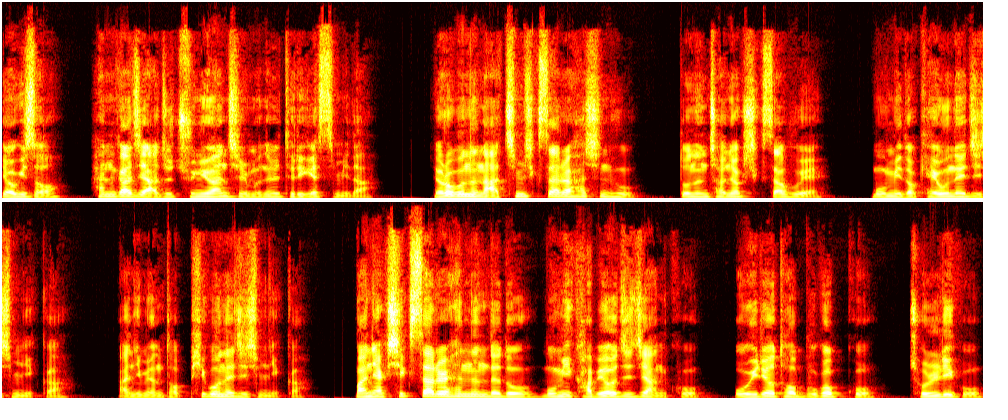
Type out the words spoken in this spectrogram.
여기서 한 가지 아주 중요한 질문을 드리겠습니다. 여러분은 아침 식사를 하신 후 또는 저녁 식사 후에 몸이 더 개운해지십니까? 아니면 더 피곤해지십니까? 만약 식사를 했는데도 몸이 가벼워지지 않고 오히려 더 무겁고 졸리고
